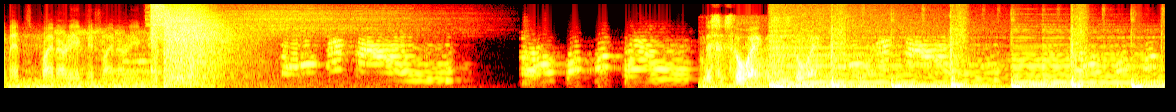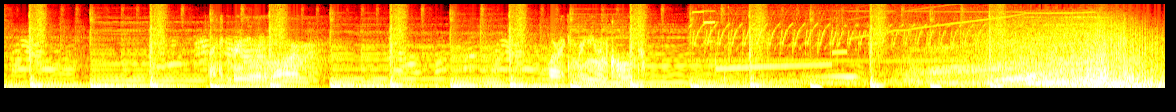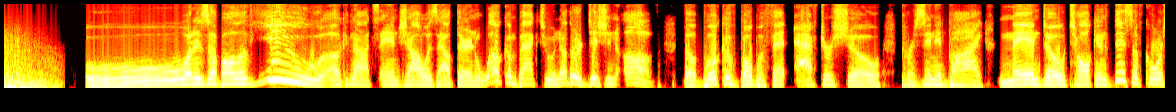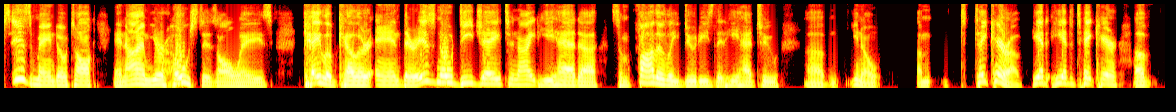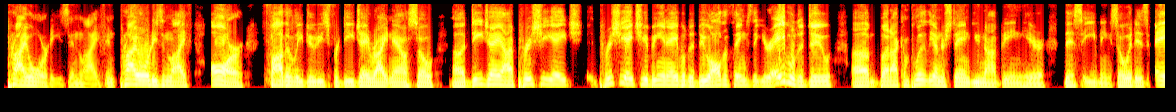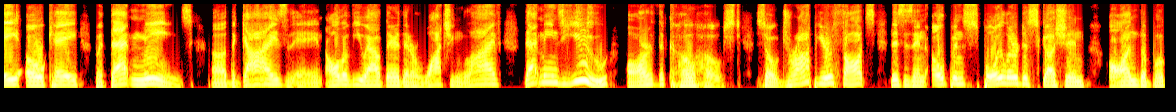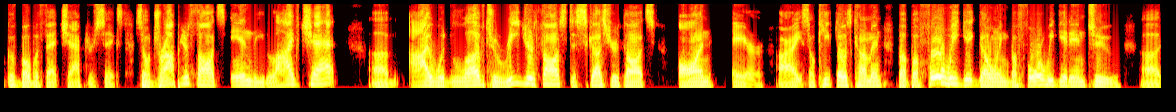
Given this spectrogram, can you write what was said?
Commence primary ignition. Primary ignition. This is the way. This is the way. I can bring you in warm, or I can bring you in cold. What is up, all of you Ugnaughts and Jawas out there, and welcome back to another edition of the Book of Boba Fett After Show, presented by Mando Talk. And this, of course, is Mando Talk, and I am your host, as always, Caleb Keller. And there is no DJ tonight. He had uh, some fatherly duties that he had to, um, you know, um, take care of. He had he had to take care of priorities in life and priorities in life are fatherly duties for DJ right now. So uh, DJ, I appreciate appreciate you being able to do all the things that you're able to do, um, but I completely understand you not being here this evening. So it is a okay, but that means uh, the guys and all of you out there that are watching live, that means you are the co-host. So drop your thoughts. This is an open spoiler discussion on the Book of Boba Fett, Chapter Six. So drop your thoughts in the live chat. Um, I would love to read your thoughts, discuss your thoughts on air. All right. So keep those coming. But before we get going, before we get into uh,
